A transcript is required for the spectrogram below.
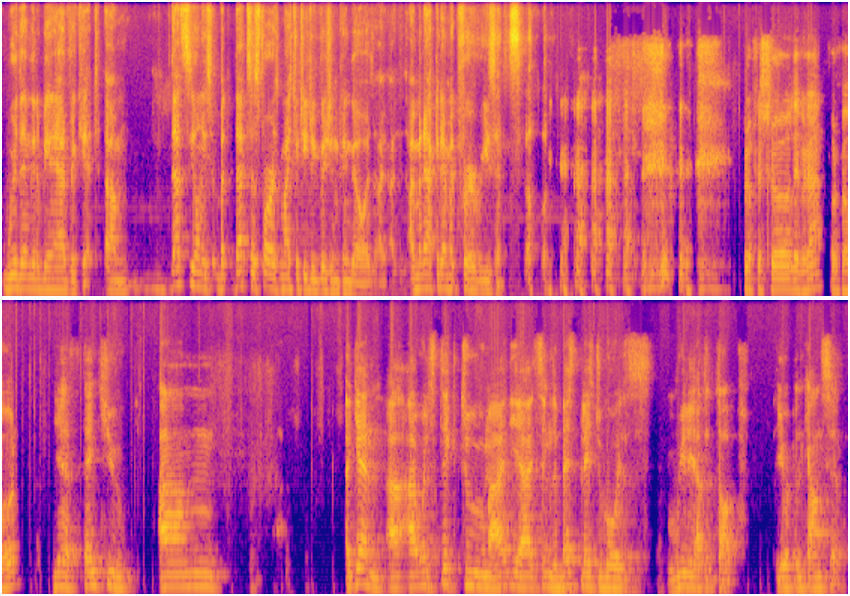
We're then going to be an advocate. Um, that's the only, but that's as far as my strategic vision can go. As I, I, I'm an academic for a reason. So. Profesor Levrat, por favor. Yes, thank you. Um, again, I, I will stick to my idea. I think the best place to go is really at the top, European Council.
